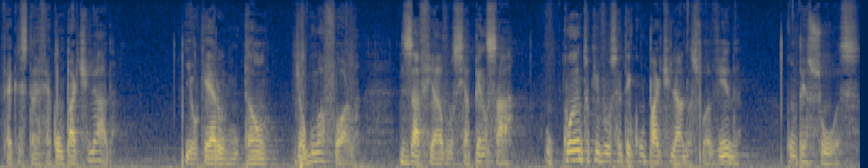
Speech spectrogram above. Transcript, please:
Fé cristã é fé compartilhada. E eu quero, então, de alguma forma, desafiar você a pensar o quanto que você tem compartilhado a sua vida com pessoas.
